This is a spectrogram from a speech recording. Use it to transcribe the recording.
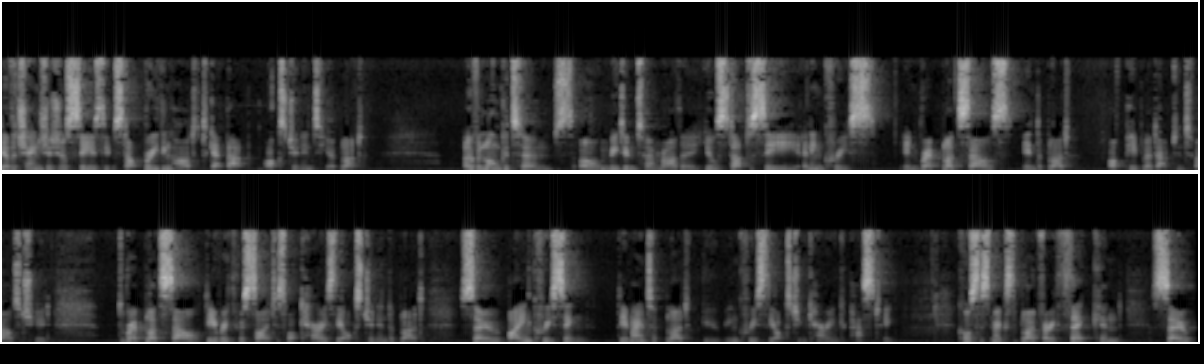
The other changes you'll see is that you'll start breathing harder to get that oxygen into your blood. Over longer terms, or medium term rather, you'll start to see an increase in red blood cells in the blood of people adapting to altitude. The red blood cell, the erythrocyte, is what carries the oxygen in the blood. So, by increasing the amount of blood, you increase the oxygen carrying capacity. Of course, this makes the blood very thick, and so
